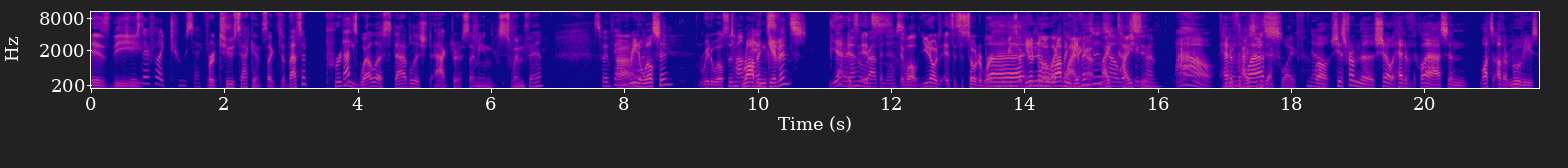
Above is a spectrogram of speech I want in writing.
is the She was there for like two seconds. for two seconds. Like that's a pretty That's- well established actress. I mean, swim fan, Swim fan. Um, Rita Wilson, Rita Wilson. Tom Robin Hanks? Givens. yeah, I don't know it's, who it's- Robin is. Well, you know, it's it's a Soderbergh What? movie. So You don't know who like, Robin Givens up. is? Mike no, Tyson. Wow, head of the Tyson's class. ex-wife. No. Well, she's from the show Head of the Class and lots of other movies.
